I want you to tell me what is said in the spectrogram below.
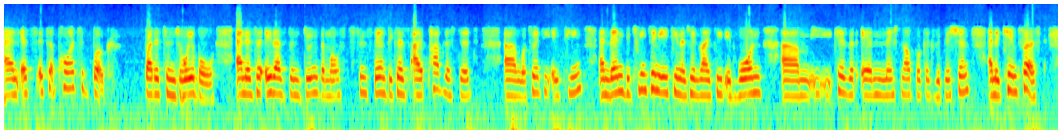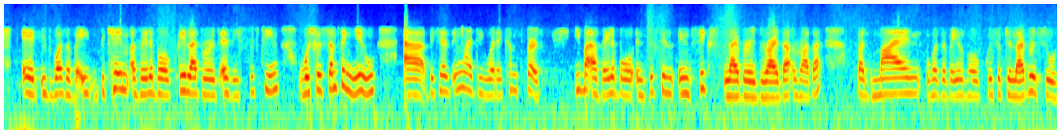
and it's it's a poetic book, but it's enjoyable, and it's, it has been doing the most since then because I published it um, in 2018, and then between 2018 and 2019, it won um, KZN National Book Exhibition, and it came first. It, it was it became available in libraries as a 15, which was something new uh, because Ingwadi, when it comes first, iba available in 16 in six libraries rather rather but mine was available with 15 libraries so,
